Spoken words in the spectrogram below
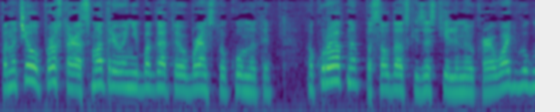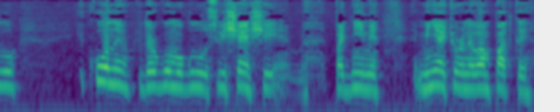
поначалу просто рассматривая небогатое убранство комнаты, аккуратно, по-солдатски застеленную кровать в углу, иконы в другом углу, свещащие под ними миниатюрной лампадкой,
